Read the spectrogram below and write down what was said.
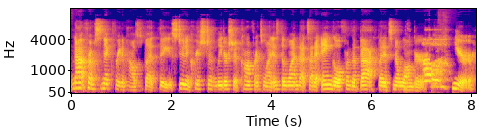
not from SNCC Freedom Houses, but the Student Christian Leadership Conference one is the one that's at an angle from the back, but it's no longer Oh, here.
